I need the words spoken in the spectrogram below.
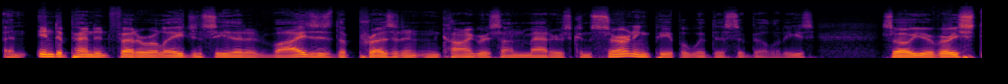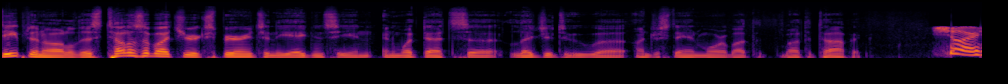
an independent federal agency that advises the president and Congress on matters concerning people with disabilities. So you're very steeped in all of this. Tell us about your experience in the agency and, and what that's uh, led you to uh, understand more about the, about the topic. Sure.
